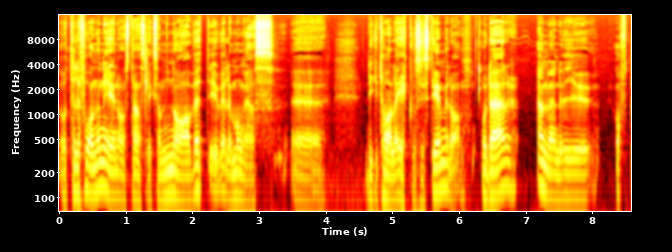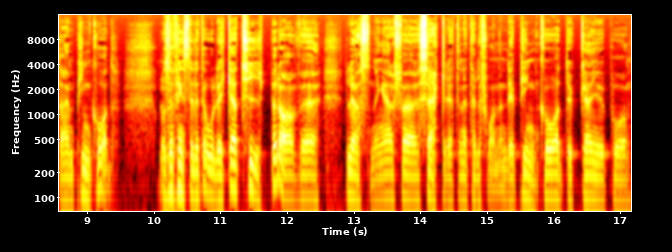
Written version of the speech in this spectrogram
Och telefonen är ju någonstans liksom navet i väldigt mångas eh, digitala ekosystem idag. Och där använder vi ju ofta en PIN-kod. Och så finns det lite olika typer av eh, lösningar för säkerheten i telefonen. Det är pinkod, du kan ju på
